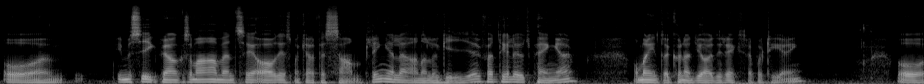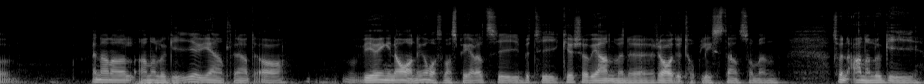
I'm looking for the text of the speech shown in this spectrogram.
Och i musikbranschen som har använt sig av det som man kallar för sampling eller analogier för att dela ut pengar. Om man inte har kunnat göra direktrapportering. Och en analogi är ju egentligen att ja, vi har ingen aning om vad som har spelats i butiker så vi använder radiotopplistan som en, som en analogi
